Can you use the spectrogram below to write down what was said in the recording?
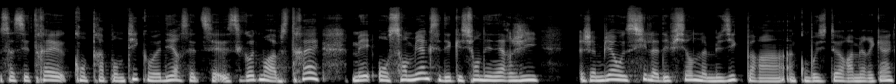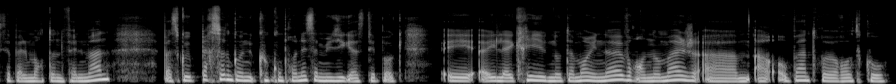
Ça c'est très contrapontique, on va dire. C'est, c'est, complètement abstrait, mais on sent bien que c'est des questions d'énergie. J'aime bien aussi la définition de la musique par un, un compositeur américain qui s'appelle Morton Feldman, parce que personne ne comprenait sa musique à cette époque. Et euh, il a écrit notamment une œuvre en hommage à, au peintre Rothko.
